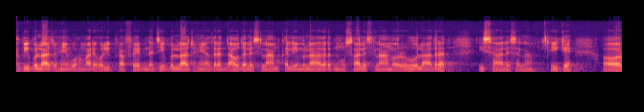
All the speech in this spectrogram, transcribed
حبیب اللہ جو ہیں وہ ہمارے ہولی پرافیٹ نجیب اللہ جو ہیں حضرت داؤد علیہ السلام کلیم اللہ حضرت موسیٰ علیہ السلام اور روح اللہ حضرت عیسیٰ علیہ السلام، ٹھیک ہے؟ اور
